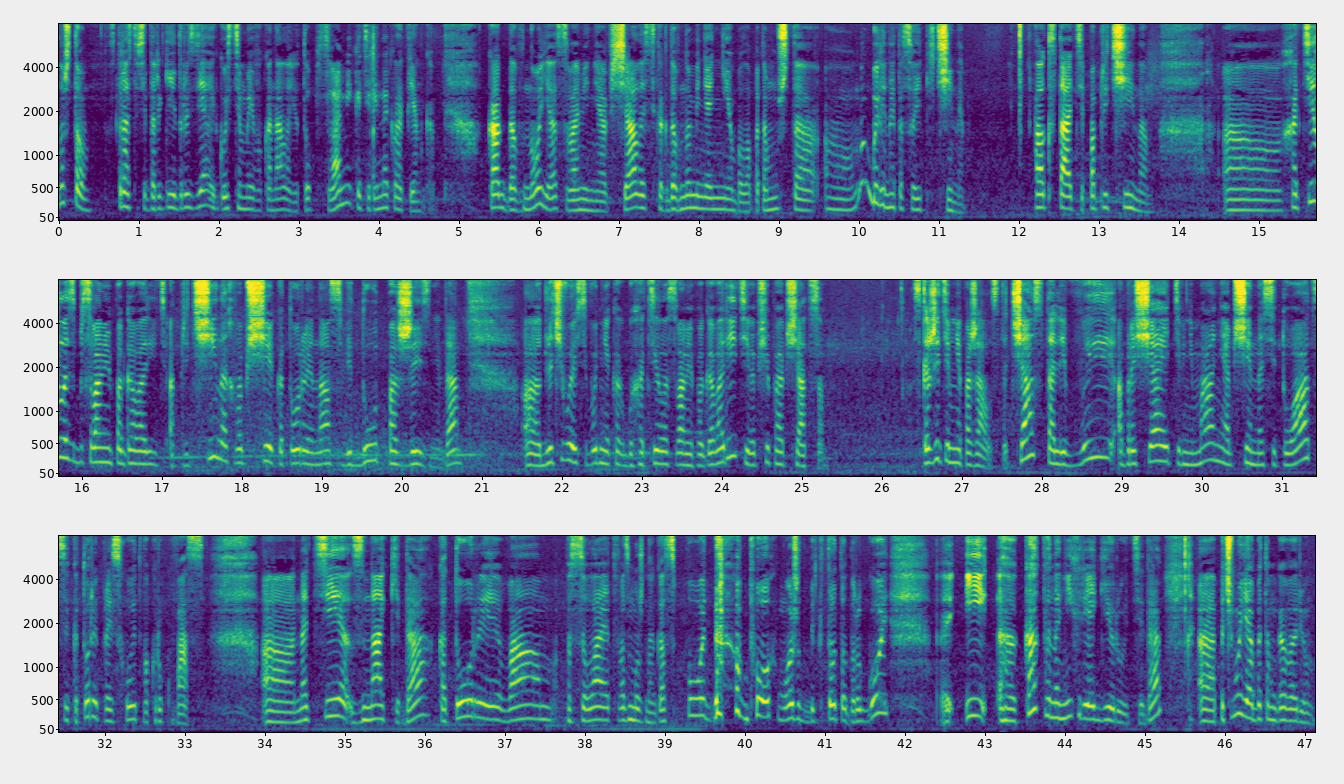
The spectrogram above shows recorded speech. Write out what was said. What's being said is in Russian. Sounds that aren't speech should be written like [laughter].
Ну что, здравствуйте, дорогие друзья и гости моего канала YouTube. С вами Екатерина Клопенко. Как давно я с вами не общалась, как давно меня не было, потому что э, ну, были на это свои причины. А, кстати, по причинам. Э, хотелось бы с вами поговорить о причинах вообще, которые нас ведут по жизни, да. Э, для чего я сегодня как бы хотела с вами поговорить и вообще пообщаться. Скажите мне, пожалуйста, часто ли вы обращаете внимание вообще на ситуации, которые происходят вокруг вас? А, на те знаки, да, которые вам посылает, возможно, Господь, [laughs] да, Бог, может быть, кто-то другой, и э, как вы на них реагируете, да? А, почему я об этом говорю?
